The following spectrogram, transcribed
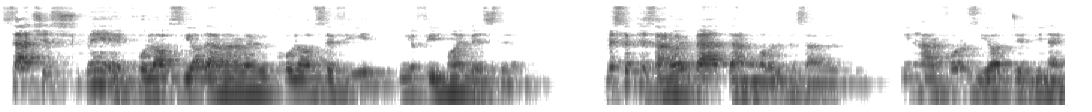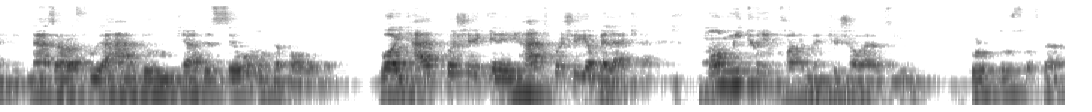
سرچشمه کلاه سیاه در برابر کلاه سفید میگه فیلم های وسترن. مثل پسرهای بعد در مقابل پسرهای این حرفا رو زیاد جدی نگیرید. نظرات روی هر دو رو کرده سئو متفاوته. وایت هت باشه گری هت باشه یا بلک هت ما می‌تونیم خانم کشاورزی درست گفتم؟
